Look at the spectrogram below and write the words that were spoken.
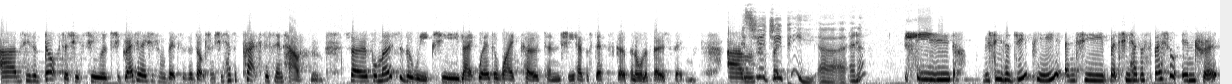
Um, she's a doctor. She she was she graduated from Wits as a doctor, and she has a practice in Houghton. So for most of the week, she like wears a white coat and she has a stethoscope and all of those things. Um, Is she a GP, uh, Anna? she she's a GP, and she but she has a special interest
